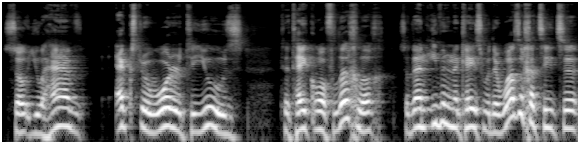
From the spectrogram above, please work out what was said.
So you have extra water to use to take off lichluch. So then, even in a case where there was a chatzitza,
